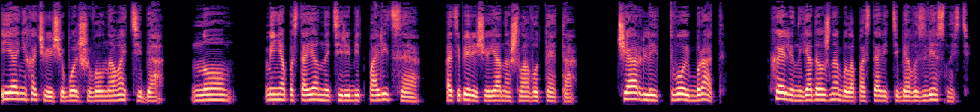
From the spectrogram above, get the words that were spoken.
Я не хочу еще больше волновать тебя, но меня постоянно теребит полиция, а теперь еще я нашла вот это. Чарли, твой брат. Хелен, я должна была поставить тебя в известность,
